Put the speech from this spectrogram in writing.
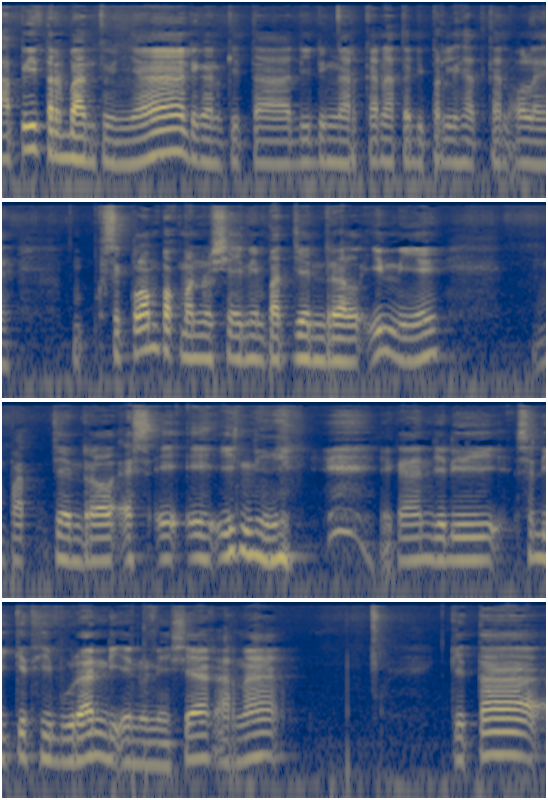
tapi terbantunya dengan kita didengarkan atau diperlihatkan oleh sekelompok manusia ini empat jenderal ini empat jenderal SEE ini ya kan? Jadi sedikit hiburan di Indonesia karena kita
